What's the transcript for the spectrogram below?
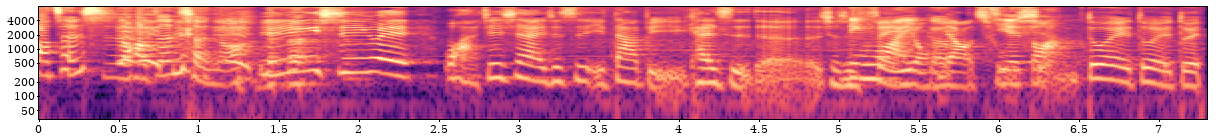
好诚实哦，好真诚哦。原因是因为哇，接下来就是一大笔开始的就是费用要出现。对对对，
